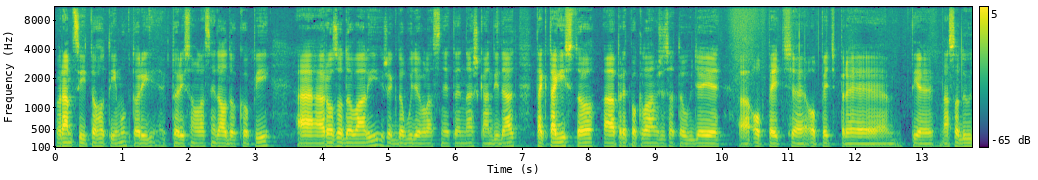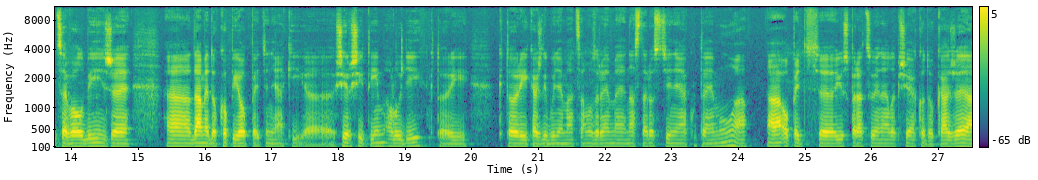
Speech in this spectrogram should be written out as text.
v rámci toho týmu, ktorý, ktorý som vlastne dal dokopy, a rozhodovali, že kto bude vlastne ten náš kandidát, tak takisto predpokladám, že sa to udeje opäť, e, opäť pre tie nasledujúce voľby, že dáme dokopy opäť nejaký e, širší tím ľudí, ktorí, ktorí každý bude mať samozrejme na starosti nejakú tému a, a opäť e, ju spracuje najlepšie ako dokáže a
